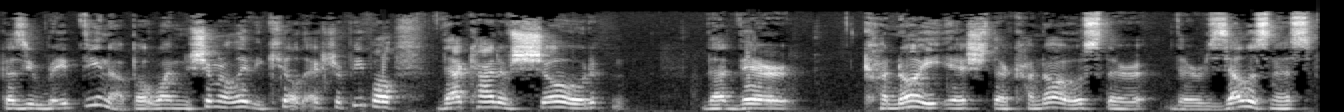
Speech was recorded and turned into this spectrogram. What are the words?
because he raped Dinah. But when Shimon Levi killed extra people, that kind of showed that their kanoi ish, their kanos, their their zealousness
